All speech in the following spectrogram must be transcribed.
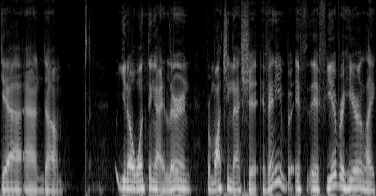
Yeah, and um, you know, one thing I learned from watching that shit, if any, if if you ever hear like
